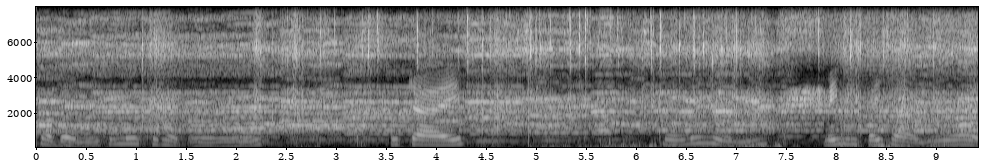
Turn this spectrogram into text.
แต่แบบนี้ก็ไม่ใช่แบบเออเข้าใจมองไม่เห็น ไม่มีไฟฉายด้วย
